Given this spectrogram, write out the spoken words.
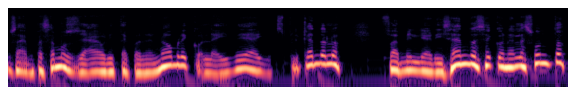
o sea, empezamos ya ahorita con el nombre, con la idea y explicándolo, familiarizándose con el asunto.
